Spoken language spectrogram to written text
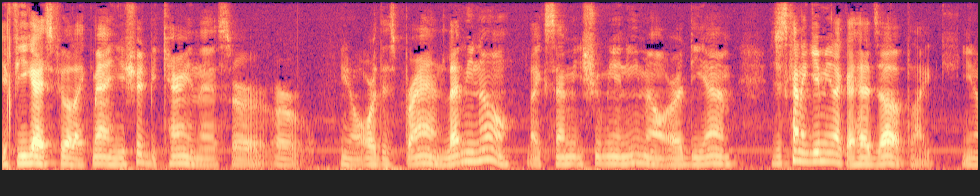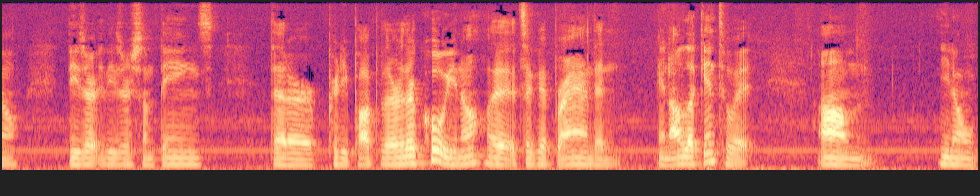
if you guys feel like, man, you should be carrying this or, or, you know, or this brand, let me know. Like, send me, shoot me an email or a DM. Just kind of give me like a heads up. Like, you know, these are these are some things that are pretty popular. They're cool, you know. It's a good brand, and and I'll look into it. Um, you know,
